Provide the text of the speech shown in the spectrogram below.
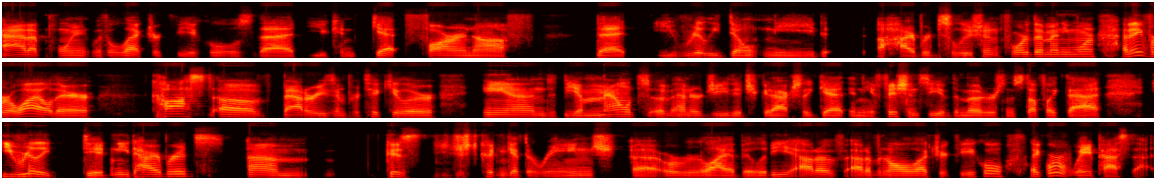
at a point with electric vehicles that you can get far enough that you really don't need a hybrid solution for them anymore i think for a while there cost of batteries in particular and the amount of energy that you could actually get and the efficiency of the motors and stuff like that, you really did need hybrids um, because you just couldn't get the range uh, or reliability out of out of an all electric vehicle. Like we're way past that.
